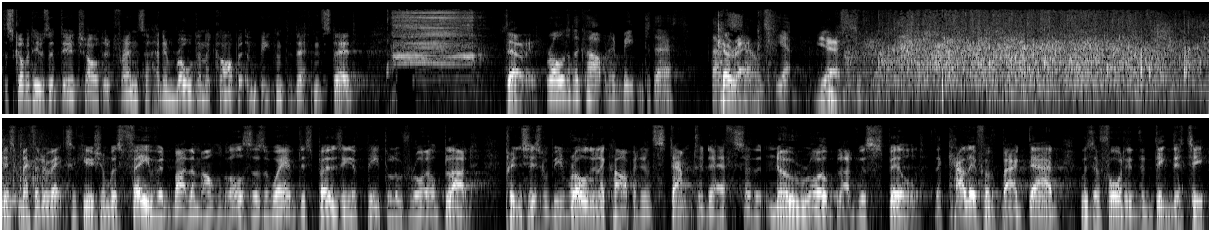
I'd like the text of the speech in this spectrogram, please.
discovered he was a dear childhood friend, so had him rolled in a carpet and beaten to death instead. Zoe. Rolled in the carpet and beaten to death. That Correct. Sounds, yeah. Yes. This method of execution was favoured by the Mongols as a way of disposing of people of royal blood. Princes would be rolled in a carpet and stamped to death so that no royal blood was spilled. The Caliph of Baghdad was afforded the dignity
